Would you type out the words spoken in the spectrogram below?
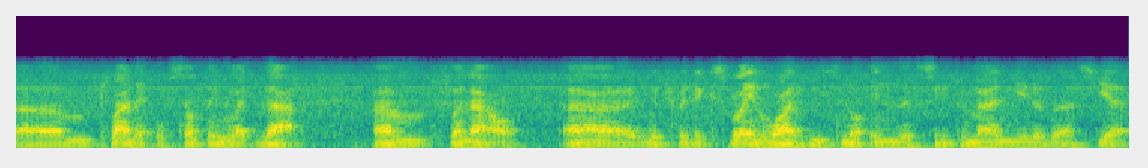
um, planet or something like that um, for now, uh, which would explain why he's not in the Superman universe yet.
